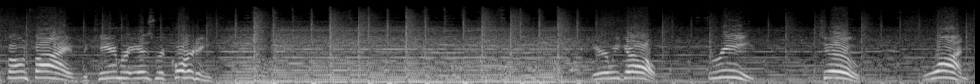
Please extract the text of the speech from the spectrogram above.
iPhone 5, the camera is recording. Here we go. Three, two, one.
